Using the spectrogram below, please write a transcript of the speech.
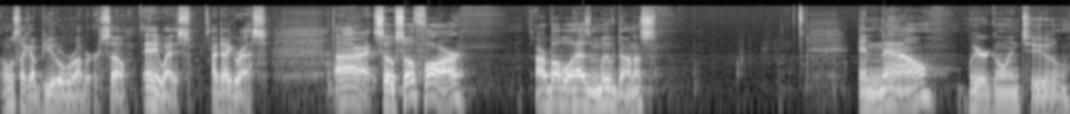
almost like a butyl rubber. So anyways, I digress. All right, so, so far, our bubble hasn't moved on us. And now we're going to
